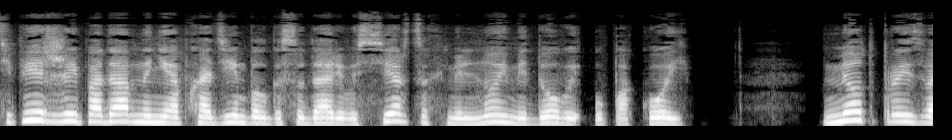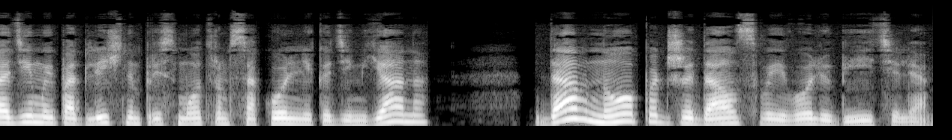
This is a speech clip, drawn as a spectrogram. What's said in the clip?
Теперь же и подавно необходим был государеву сердцу хмельной медовый упокой. Мед, производимый под личным присмотром сокольника Демьяна, давно поджидал своего любителя.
